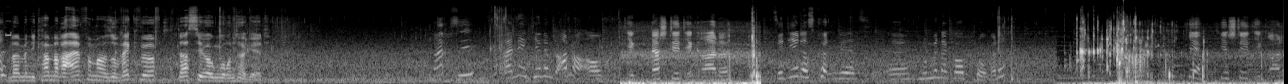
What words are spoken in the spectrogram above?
Und wenn man die Kamera einfach mal so wegwirft, dass sie irgendwo untergeht. Maxi? Ah ne, hier nimmt auch noch auf. Ihr, da steht ihr gerade. Seht ihr, das könnten wir jetzt äh, nur mit der GoPro, warte. Hier, hier steht ihr gerade.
